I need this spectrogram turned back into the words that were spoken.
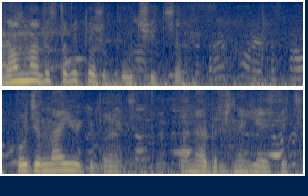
Нам надо с тобой тоже поучиться. Будем на юге брать, по набережной ездить.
